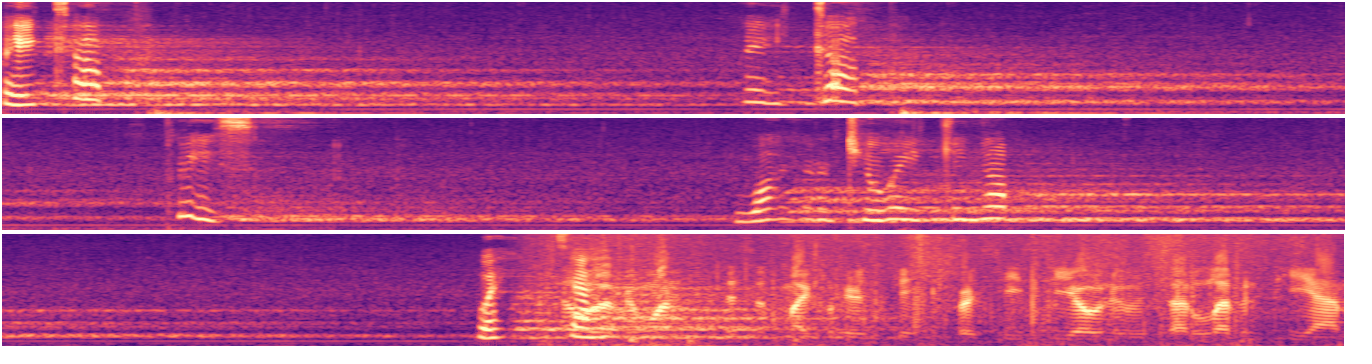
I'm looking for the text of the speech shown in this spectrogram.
Wake up. Wake up. Please. Why aren't you waking up? Wake Hello up. everyone, this is Michael here speaking for CCO News at 11 p.m.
